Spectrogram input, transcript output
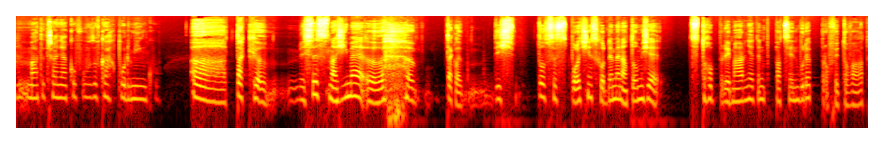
máte třeba nějakou v úvozovkách podmínku? Uh, tak eh, my se snažíme, uh, takhle, když to se společně shodneme na tom, že z toho primárně ten pacient bude profitovat.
